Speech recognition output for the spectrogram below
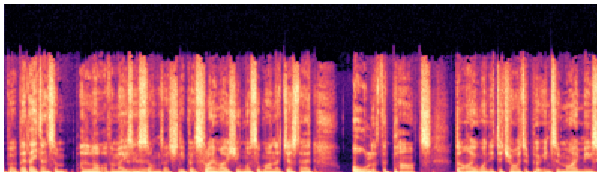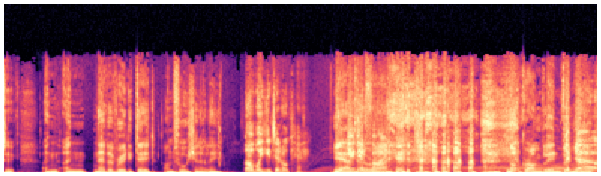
But they they done some a lot of amazing mm-hmm. songs actually, but Slow Motion was the one that just had all of the parts that I wanted to try to put into my music, and and never really did, unfortunately. Oh well, you did okay. Yeah, You I did all right. Not grumbling, but you know.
